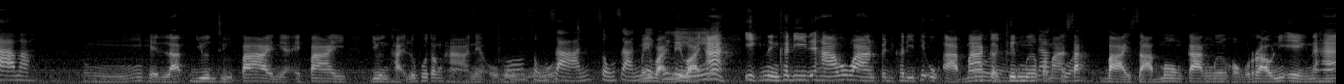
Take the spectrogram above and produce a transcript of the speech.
ตามอะอืม เห็นแล้วยืนถือป้ายเนี่ยไอ้ป้ายยืนถ่ายรูปผู้ต้องหาเนี่ยโอ้โห โอ้สงสารสงสารไม่เด็กไหวผู้หญิไม่ง ไหวอะอีกหนึ่งคดีนะฮะเมื่อวานเป็นคดีที่อุกอาจมากเออเกิดขึ้นเมื่อประมาณน่ากลัว สักบ่ายสามโมงกลางเมืองของเรานี่เองนะฮะ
